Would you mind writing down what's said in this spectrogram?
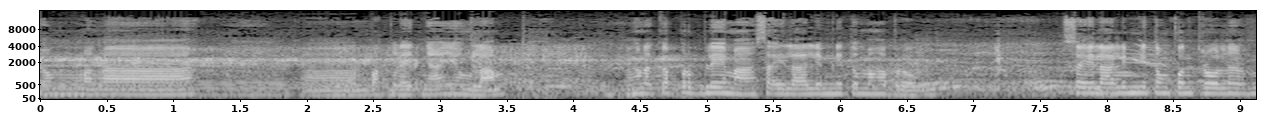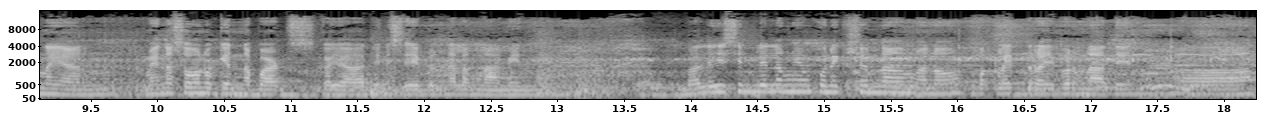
yung mga ah, backlight niya, yung lamp. Ang nagka-problema sa ilalim nito mga bro, sa ilalim nitong controller na yan, may nasunog yan na parts, kaya dinisable na lang namin. Bali, simple lang yung connection ng ano, backlight driver natin. Ah,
